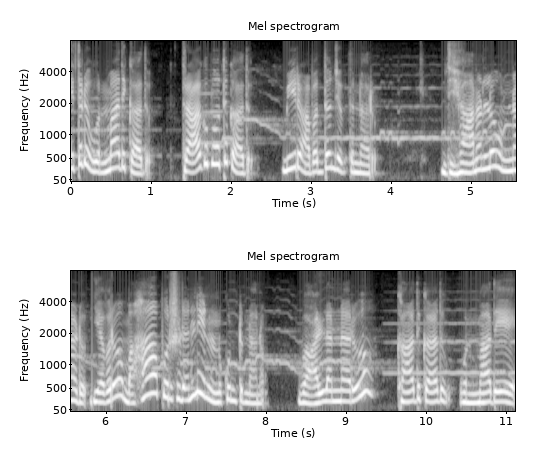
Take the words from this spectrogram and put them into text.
ఇతడు ఉన్మాది కాదు. త్రాగుబోతు కాదు. మీరు అబద్ధం చెప్తున్నారు ధ్యానంలో ఉన్నాడు. ఎవరో మహాపురుషుడని నేను అనుకుంటున్నాను. వాళ్ళన్నారు కాదు కాదు ఉన్మాదే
